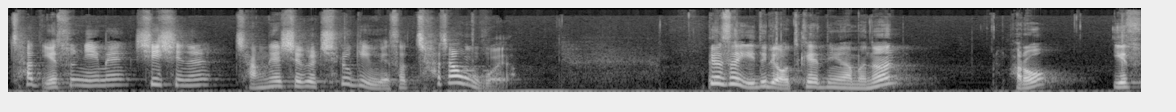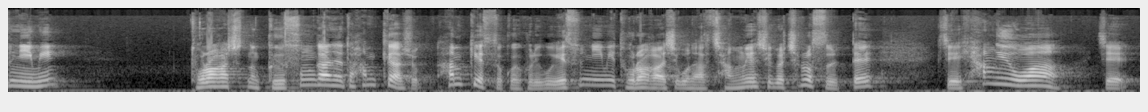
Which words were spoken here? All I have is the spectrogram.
차- 예수님의 시신을 장례식을 치르기 위해서 찾아온 거예요. 그래서 이들이 어떻게 했냐면은 바로 예수님이 돌아가셨던 그 순간에도 함께 하셨, 함께 했었고요. 그리고 예수님이 돌아가시고 나서 장례식을 치렀을 때 이제 향유와 이제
